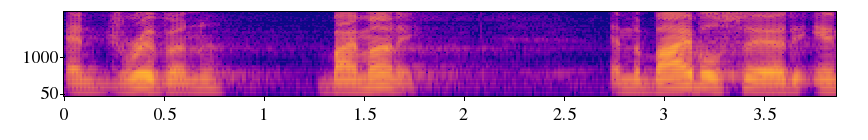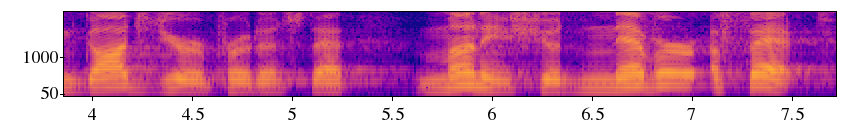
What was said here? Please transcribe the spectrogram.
and driven by money. And the Bible said in God's jurisprudence that money should never affect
